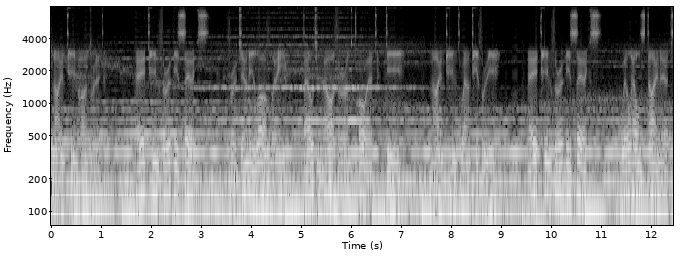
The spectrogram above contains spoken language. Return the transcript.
1900. 1836. Virginie Loveling, Belgian author and poet, d. 1923. 1836. Wilhelm Steinitz,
